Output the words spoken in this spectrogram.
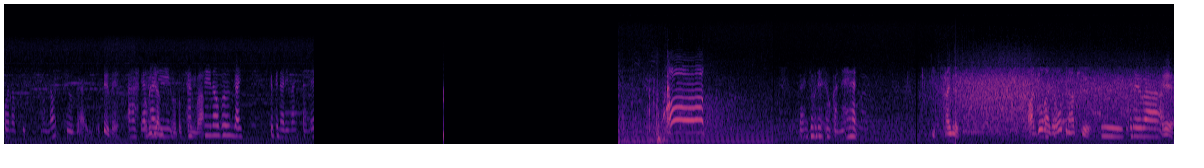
方のクッション。の宙返りで。すで、あやはり着地の分が低くなりましたね。あ大丈夫でしょうかね。ー !1 回目です。あ、場内から大きな拍手。うんこれはええ。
